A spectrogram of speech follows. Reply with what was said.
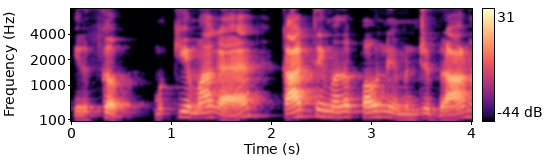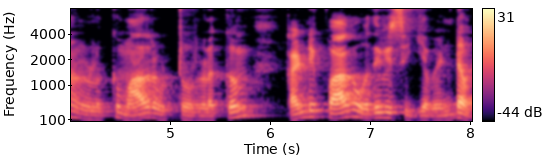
இருக்கும். முக்கியமாக கார்த்திகை மாத பௌர்ணமின்று பிராணர்களுக்கும் ஆதரவற்றோர்களுக்கும் கண்டிப்பாக உதவி செய்ய வேண்டும்.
